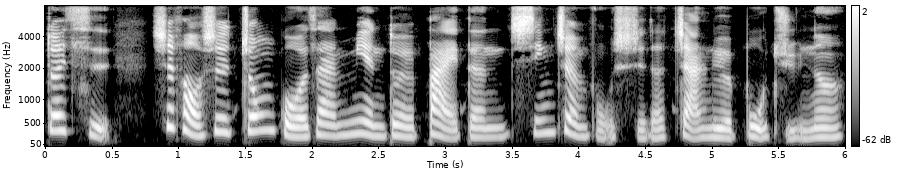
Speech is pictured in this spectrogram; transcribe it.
对此，是否是中国在面对拜登新政府时的战略布局呢？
